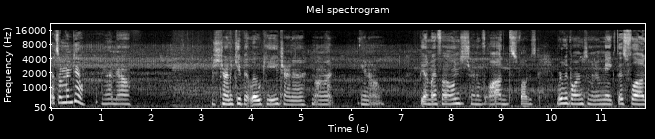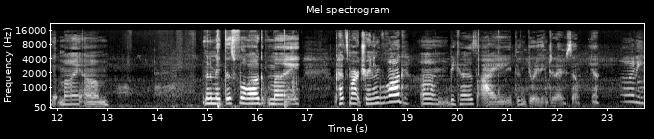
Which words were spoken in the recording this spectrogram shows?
that's what I'm gonna do. And now, uh, just trying to keep it low key, trying to not you know, be on my phone, just trying to vlog. This vlog is really boring, so I'm gonna make this vlog my, um, I'm gonna make this vlog my PetSmart training vlog, um, because I didn't do anything today, so, yeah. Honey.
